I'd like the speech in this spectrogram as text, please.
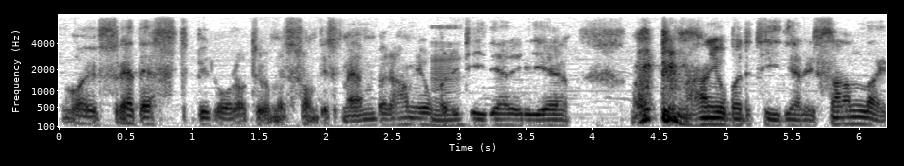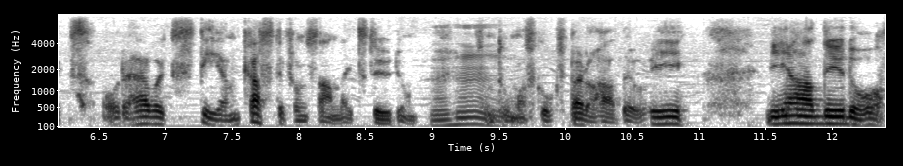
var ju Fred Estby då, då trummis från Dismember. Han jobbade Mm. tidigare i eh, han jobbade tidigare i Sunlight och det här var ett stenkast ifrån Sunlight-studion som Mhm. Thomas Skogsberg då hade. Och vi, vi hade ju då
